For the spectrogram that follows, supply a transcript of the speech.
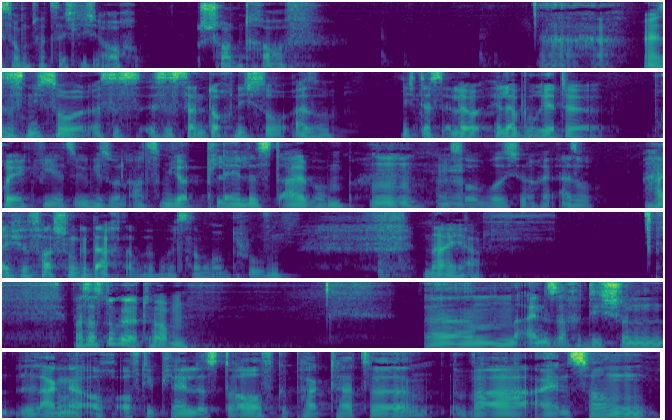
Song tatsächlich auch schon drauf. Aha. Also es ist nicht so, es ist, es ist dann doch nicht so, also nicht das elaborierte Projekt wie jetzt irgendwie so ein A zum J Playlist Album. Hm. Hm. So muss ich noch, also habe ich mir fast schon gedacht, aber wollte es nochmal approven. Naja. Was hast du gehört, Tom? Ähm, eine Sache, die ich schon lange auch auf die Playlist draufgepackt hatte, war ein Song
